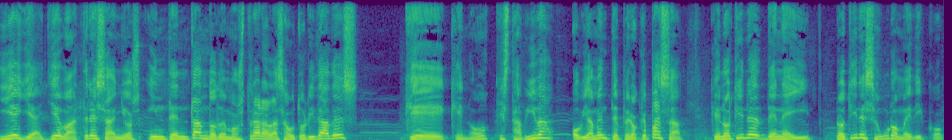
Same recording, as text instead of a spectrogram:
Y ella lleva tres años intentando demostrar a las autoridades que, que no, que está viva, obviamente. Pero ¿qué pasa? Que no tiene DNI, no tiene seguro médico,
